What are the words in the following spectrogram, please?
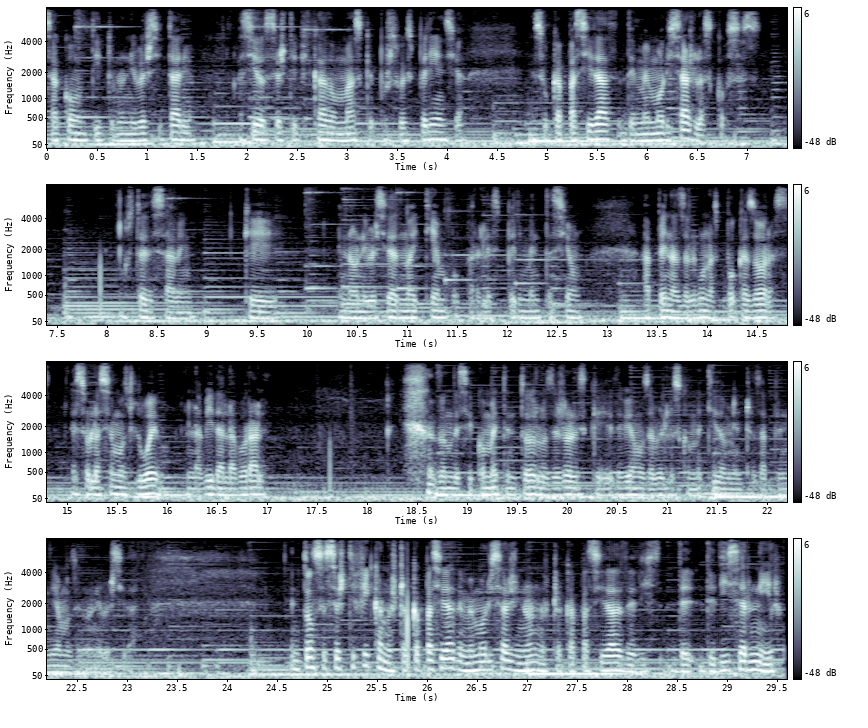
sacó un título universitario ha sido certificado más que por su experiencia en su capacidad de memorizar las cosas. Ustedes saben que en la universidad no hay tiempo para la experimentación apenas algunas pocas horas. Eso lo hacemos luego, en la vida laboral, donde se cometen todos los errores que debíamos haberlos cometido mientras aprendíamos en la universidad. Entonces certifica nuestra capacidad de memorizar y no nuestra capacidad de, discernir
